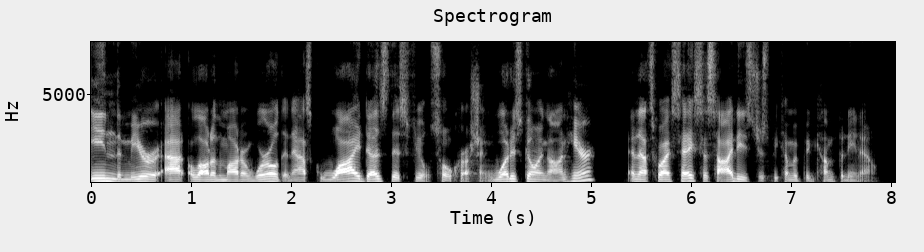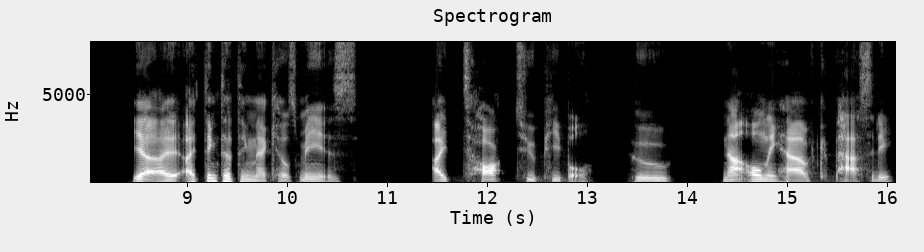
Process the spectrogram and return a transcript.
in the mirror at a lot of the modern world and ask, why does this feel soul crushing? What is going on here? And that's why I say society has just become a big company now. Yeah, I, I think the thing that kills me is I talk to people who not only have capacity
